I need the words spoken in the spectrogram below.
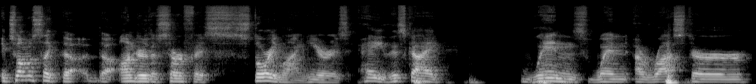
it's almost like the the under the surface storyline here is hey, this guy wins when a roster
